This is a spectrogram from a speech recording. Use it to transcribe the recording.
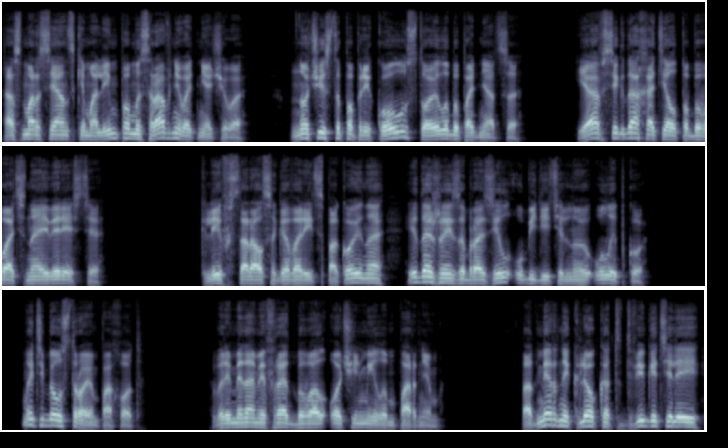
а с марсианским Олимпом и сравнивать нечего. Но чисто по приколу стоило бы подняться. Я всегда хотел побывать на Эвересте». Клифф старался говорить спокойно и даже изобразил убедительную улыбку. «Мы тебе устроим поход». Временами Фред бывал очень милым парнем. Подмерный клёкот двигателей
